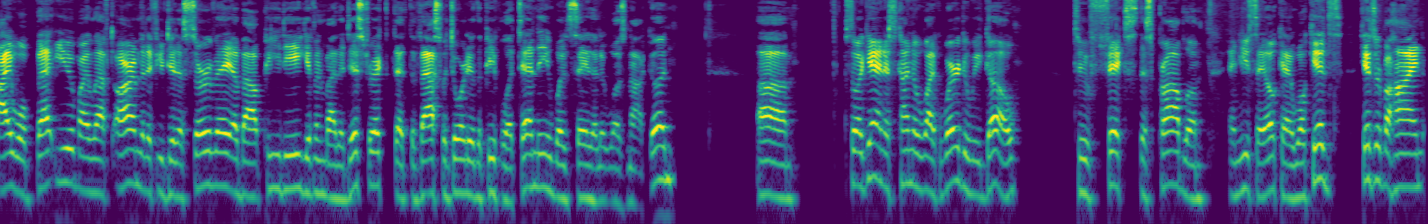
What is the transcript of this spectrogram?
I will bet you my left arm that if you did a survey about PD given by the district, that the vast majority of the people attending would say that it was not good. Um, so again, it's kind of like where do we go to fix this problem? And you say, okay, well, kids kids are behind.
